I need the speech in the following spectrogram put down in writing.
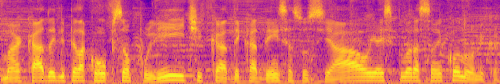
marcado ele pela corrupção política, decadência social e a exploração econômica.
